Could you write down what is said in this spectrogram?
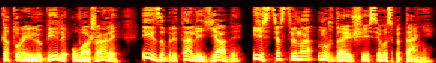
которые любили, уважали и изобретали яды, естественно, нуждающиеся в испытании.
